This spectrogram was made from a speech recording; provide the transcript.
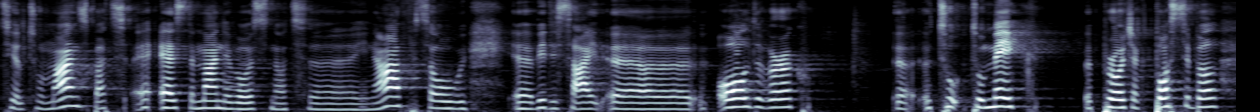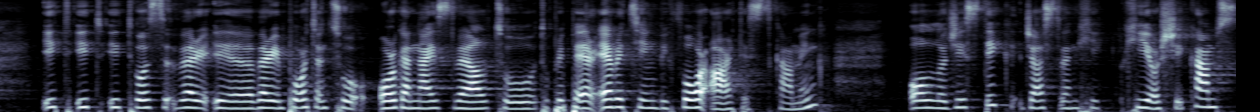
till two months, but as the money was not uh, enough, so we, uh, we decided all the work to, to make project possible, it, it, it was very, uh, very important to organize well, to, to prepare everything before artists coming. All logistic, just when he, he or she comes,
